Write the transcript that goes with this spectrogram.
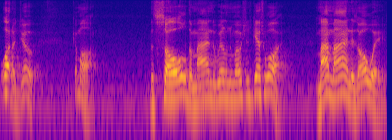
What a joke. Come on. The soul, the mind, the will, and the emotions, guess what? My mind is always.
